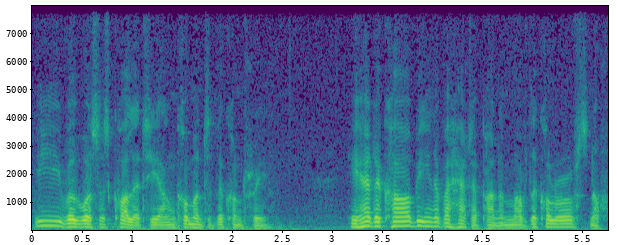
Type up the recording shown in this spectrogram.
Evil was his quality on coming to the country. He had a carbine of a hat upon him of the colour of snuff,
